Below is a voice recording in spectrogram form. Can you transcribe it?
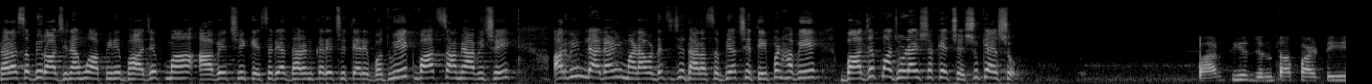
ધારાસભ્યો રાજીનામું આપીને ભાજપમાં આવે છે કેસરિયા ધારણ કરે છે ત્યારે વધુ એક વાત સામે આવી છે. અરવિંદ લાડાણી માણાવદરથી જે ધારાસભ્ય છે તે પણ હવે ભાજપમાં જોડાઈ શકે છે. શું કહેશો? ભારતીય જનતા પાર્ટી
